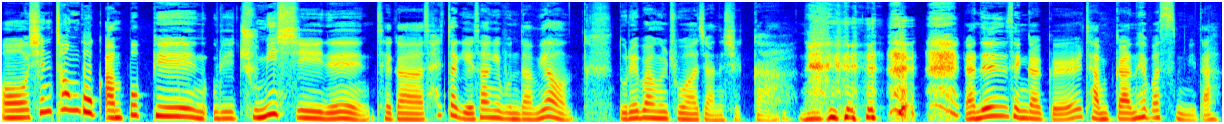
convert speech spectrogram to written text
어, 신청곡 안 뽑힌 우리 주미 씨는 제가 살짝 예상해 본다면 노래방을 좋아하지 않으실까. 네. 라는 생각을 잠깐 해봤습니다.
